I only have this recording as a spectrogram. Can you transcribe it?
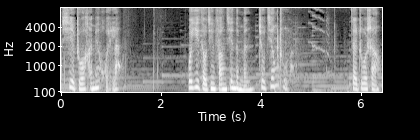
谢卓还没回来。我一走进房间的门就僵住了，在桌上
